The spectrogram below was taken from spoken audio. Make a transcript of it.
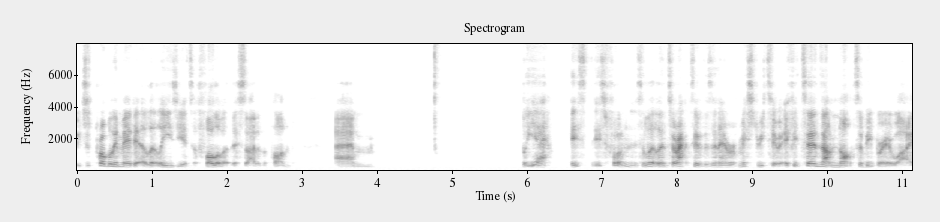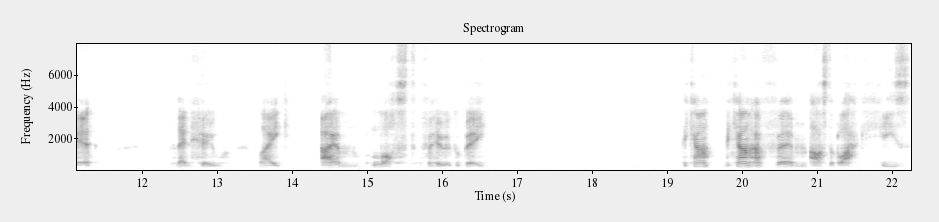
which has probably made it a little easier to follow at this side of the pond. Um, but yeah, it's it's fun. It's a little interactive. There's an air of mystery to it. If it turns out not to be Bray Wyatt, then who? Like, I am lost for who it could be. They can't they can't have um, Aleister Black. He's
